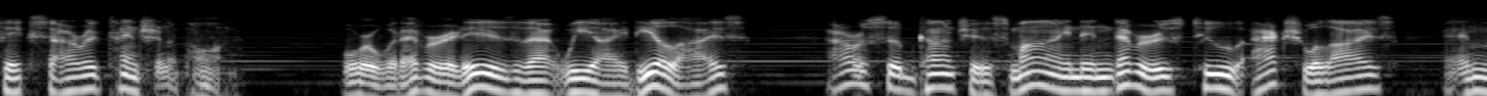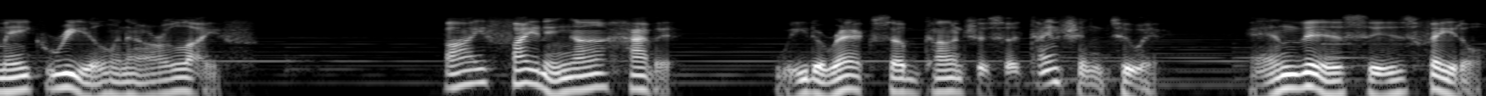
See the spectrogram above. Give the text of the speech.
fix our attention upon, or whatever it is that we idealize, our subconscious mind endeavors to actualize and make real in our life. By fighting a habit, we direct subconscious attention to it, and this is fatal.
